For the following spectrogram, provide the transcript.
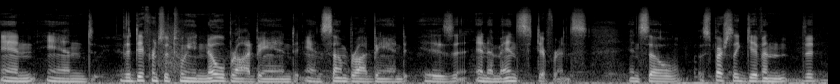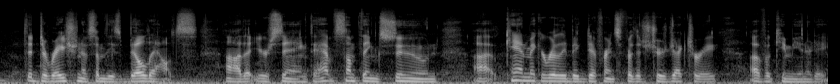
and and the difference between no broadband and some broadband is an immense difference, and so especially given the the duration of some of these build outs uh, that you're seeing, to have something soon uh, can make a really big difference for the trajectory of a community.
